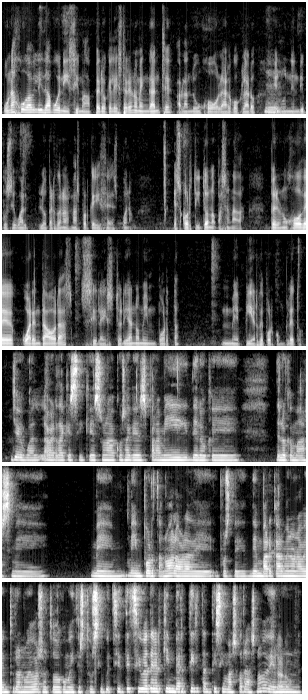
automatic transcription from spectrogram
Una jugabilidad buenísima, pero que la historia no me enganche, hablando de un juego largo, claro, en mm. un indie pues igual lo perdonas más porque dices, bueno, es cortito, no pasa nada. Pero en un juego de 40 horas, si la historia no me importa, me pierde por completo. Yo igual, la verdad que sí, que es una cosa que es para mí de lo que, de lo que más me, me, importa, ¿no? A la hora de, pues de, embarcarme en una aventura nueva, sobre todo como dices tú, si, si, voy a tener que invertir tantísimas horas, ¿no? En,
